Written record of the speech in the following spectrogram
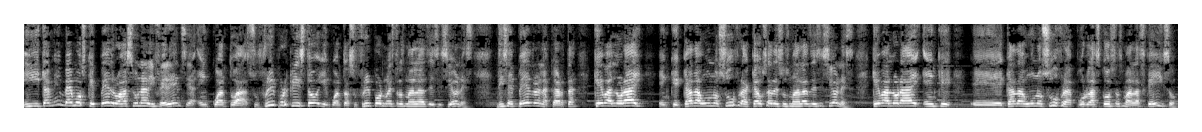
Y también vemos que Pedro hace una diferencia en cuanto a sufrir por Cristo y en cuanto a sufrir por nuestras malas decisiones. Dice Pedro en la carta, ¿qué valor hay en que cada uno sufra a causa de sus malas decisiones? ¿Qué valor hay en que eh, cada uno sufra por las cosas malas que hizo?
